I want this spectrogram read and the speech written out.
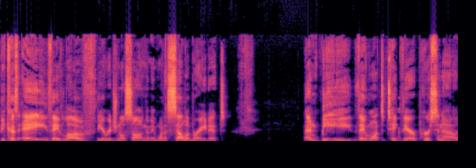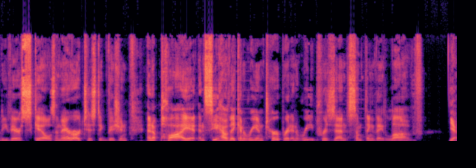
Because A, they love the original song and they want to celebrate it. And B, they want to take their personality, their skills, and their artistic vision and apply it and see how they can reinterpret and represent something they love yeah,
